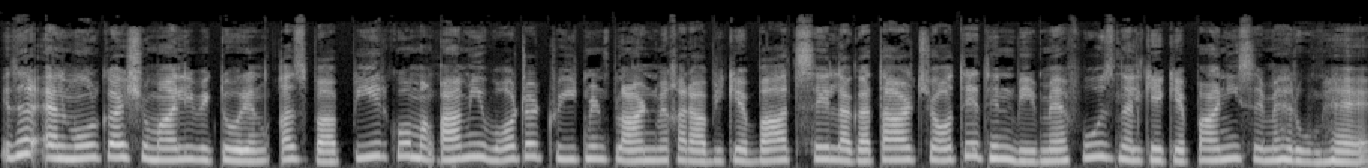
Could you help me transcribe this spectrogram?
ادھر ایلمور کا شمالی وکٹورین قصبہ پیر کو مقامی واٹر ٹریٹمنٹ پلانٹ میں خرابی کے بعد سے لگاتار چوتھے دن بھی محفوظ نلکے کے پانی سے محروم ہے۔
